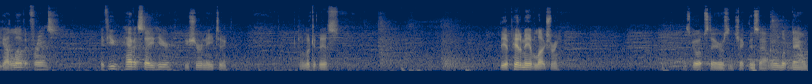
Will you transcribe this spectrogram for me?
You gotta love it, friends. If you haven't stayed here, you sure need to. Look at this. The epitome of luxury. Let's go upstairs and check this out. We'll look down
